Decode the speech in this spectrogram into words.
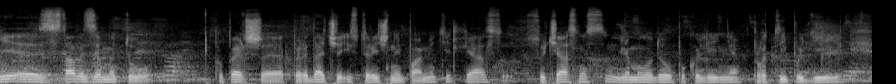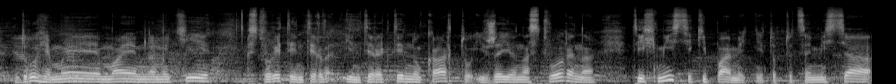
є, ставить за мету, по-перше, передача історичної пам'яті для сучасності, для молодого покоління про ті події. Друге, ми маємо на меті створити інтер- інтерактивну карту, і вже є вона створена тих місць, які пам'ятні, тобто це місця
